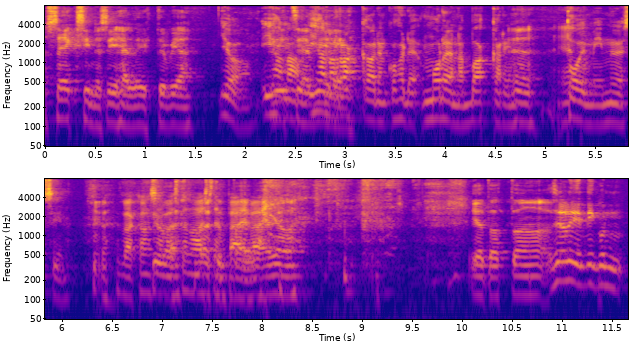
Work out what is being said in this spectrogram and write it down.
seksin ja siihen liittyviä Joo, ihana, ihana rakkauden kohde Morena Bakkarin ja, toimii myös siinä. Hyvä kansainvälistä naisten päivää. päivää joo. ja tota, se oli niin kuin,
